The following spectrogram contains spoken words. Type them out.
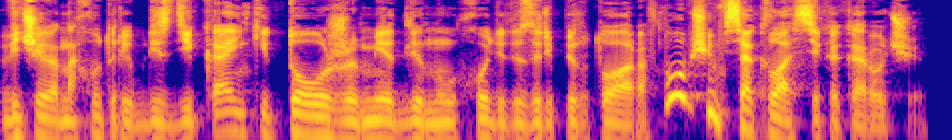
Вечера на хуторе близ Диканьки тоже медленно уходит из репертуаров. Ну, в общем, вся классика, короче.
